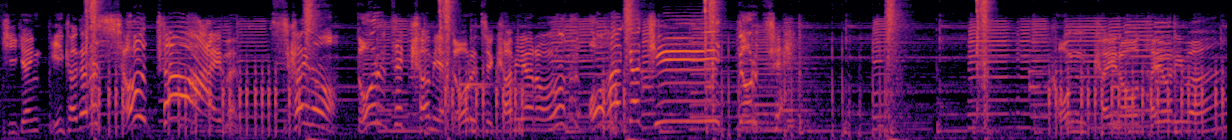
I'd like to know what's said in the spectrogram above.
機嫌いかがでショータイム！司会のドルチェカミアドルチェカミアのおはがきドルチェ！今回のお便りは？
